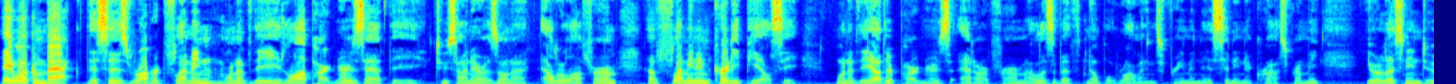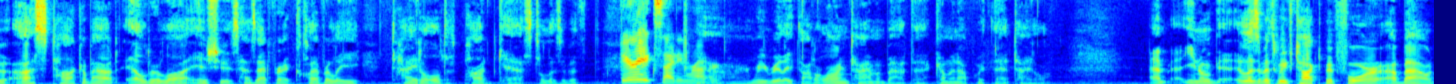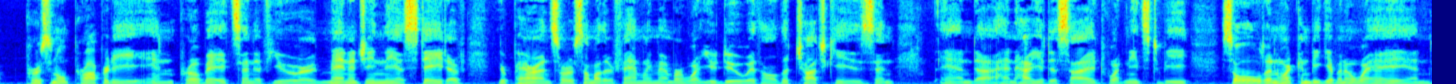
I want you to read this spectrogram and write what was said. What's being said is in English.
Hey, welcome back. This is Robert Fleming, one of the law partners at the Tucson, Arizona elder law firm of Fleming and Curti PLC. One of the other partners at our firm, Elizabeth Noble Rawlings Freeman, is sitting across from me. You're listening to us talk about elder law issues. How's that for a cleverly titled podcast, Elizabeth? Very exciting, Robert. Yeah, we really thought a long time about uh, coming up with that title. Um, you know, Elizabeth, we've talked before about personal property in probates and if you are managing the estate of your parents or some other family member what you do with all the tchotchkes and and uh, and how you decide what needs to be sold and what can be given away. And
